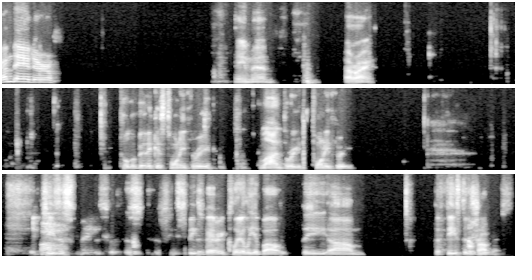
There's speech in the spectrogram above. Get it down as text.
I'm there, Daryl. Amen. All right. So Leviticus 23, line 3, 23. Jesus he speaks very clearly about the um the feast of trumpets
